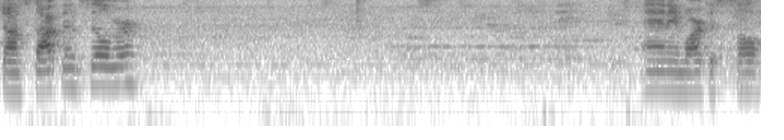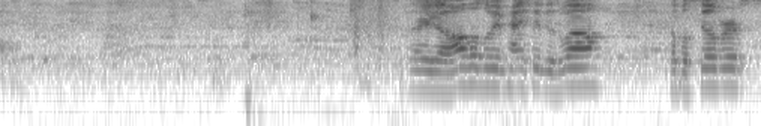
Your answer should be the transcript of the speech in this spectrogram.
John Stockton silver. And a Marcus Gasol. There you go. All those will be penny sleeved as well. Couple silvers,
